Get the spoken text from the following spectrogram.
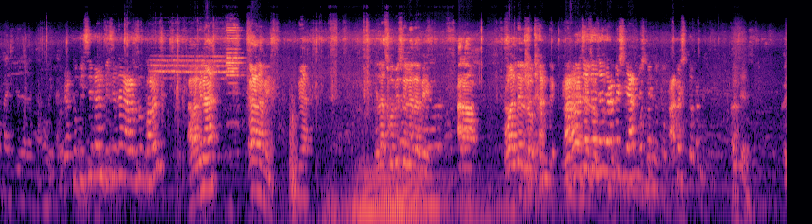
ওটা একটু বিছিয়ে দেন বিছিয়ে দেন আর একটু ধরেন আলামি না আলামি এলা ছবি চলে যাবে। আর ওয়ার্ল্ডের লোক খান দেখবে আর হয়েছে, হয়েছে, হয়েছে, আর বেশি আর বেশি আর বেশি দরকার ওই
